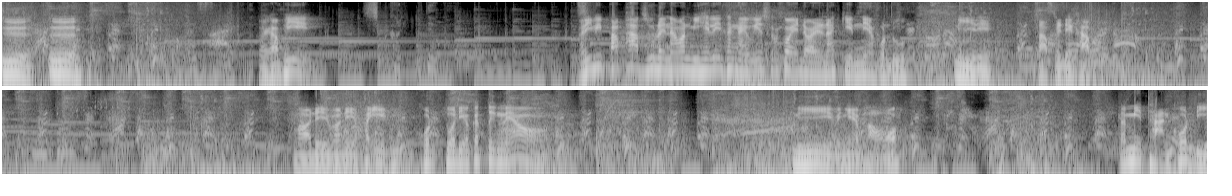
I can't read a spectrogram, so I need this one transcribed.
อืออือส วยครับพี่ อันนี้พี่ปั๊บภาพสู้เลยนะ มันมีให้เล่นทั้งไอโอเอสแล้วก็แอนดรอยนะเกมเนี่ยคนดู นี่เลยสับไปเลยครับ มาเดมาเดพระเอกคนตัวเดียวก็ตึงแล้ว นี่เป็นไงเผา แล้วมีฐานโคตรดี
